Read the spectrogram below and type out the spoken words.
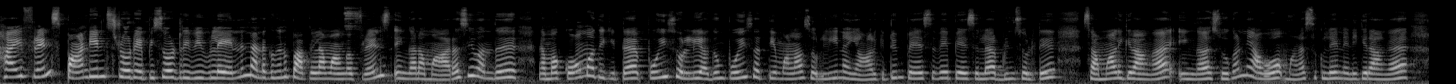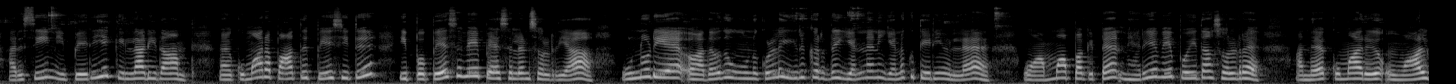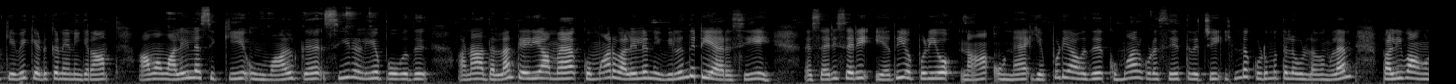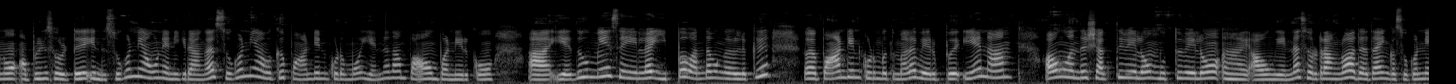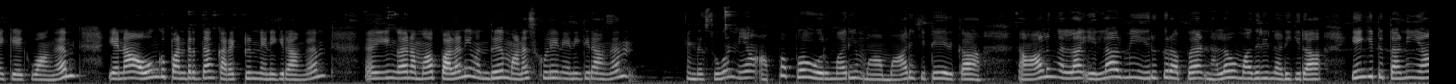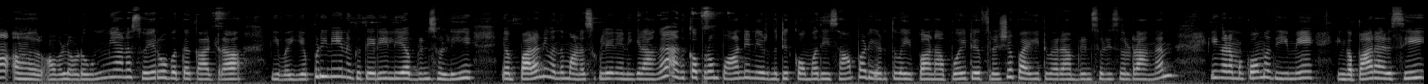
Hi friends Pandian store episode ரிவ்யூவில் என்ன நடக்குதுன்னு பார்க்கலாம். வாங்க ஃப்ரெண்ட்ஸ் இங்கே நம்ம அரசி வந்து நம்ம கோமதி கிட்ட பொய் சொல்லி அதுவும் பொய் சத்தியமெல்லாம் சொல்லி நான் யார்கிட்டயும் பேசவே பேசலை அப்படின்னு சொல்லிட்டு சமாளிக்கிறாங்க. இங்கே சுகன்யாவோ மனசுக்குள்ளே நினைக்கிறாங்க அரிசி நீ பெரிய கில்லாடி தான். குமாரை பார்த்து பேசிட்டு இப்போ பேசவே பேசலைன்னு சொல்கிறியா உன்னுடைய அதாவது உனக்குள்ளே இருக்கிறது என்னன்னு எனக்கு தெரியும்ல உன் அம்மா அப்பா கிட்ட நிறையவே பொய் தான் சொல்கிற அந்த குமார் உன் வாழ்க்கையவே கெடுக்க நினைக்கிறான். அவன் வலையில் சிக்கி உன் வாழ்க்கை சீரழிய போகுது. ஆனால் அதெல்லாம் தெரியாமல் குமார் வலையில் நீ விழுந்துட்டிய அரசி. சரி சரி எது எப்படியோ நான் உன்னை எப்படியாவது குமார் கூட சேர்த்து வச்சு இந்த குடும்பத்தில் உள்ளவங்கள பழி வாங்கணும் அப்படின்னு சொல்லிட்டு இந்த சுகன்யாவும் நினைக்கிறாங்க. சுகன்யாவுக்கு பாண்டியன் குடும்பம் என்னதான் பாவம் பண்ணியிருக்கோம். எதுவுமே செய்யலை. இப்போ வந்தவங்களுக்கு பாண்டியன் குடும்பத்து மேலே வெறுப்பு. ஏன்னா அவங்க வந்து சக்திவேலும் முத்துவேலும் அவங்க என்ன சொல்கிறாங்களோ அதை தான் எங்கள் சுகன்யா கேட்குவாங்க ஏன்னா அவங்க பண்ணுறது தான் கரெக்டுன்னு நினைக்கிறாங்க. இங்கே நம்ம பழனி வந்து மனசுக்குள்ளேயே நினைக்கிறாங்க. இந்த சுகன்யா அப்பப்போ ஒரு மாதிரி மா மாறிக்கிட்டே இருக்கா. ஆளுங்கள்லாம் எல்லாருமே இருக்கிறப்ப நல்லவ மாதிரி நடிக்கிறா. என்கிட்ட தனியாக அவளோட உண்மையான சுயரூபத்தை காட்டுறா. இவ எப்படின்னே எனக்கு தெரியலையே அப்படின்னு சொல்லி என் பழனி வந்து மனசுக்குள்ளேயே நினைக்கிறாங்க. அதுக்கப்புறம் பாண்டியன் இருந்துட்டு கோமதி சாப்பாடு எடுத்து வைப்பா. நான் போயிட்டு ஃப்ரெஷ்ஷப் ஆகிட்டு வரேன் அப்படின்னு சொல்லி சொல்கிறாங்க இங்கே நம்ம கோமதியுமே இங்கே பாரு அரிசி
